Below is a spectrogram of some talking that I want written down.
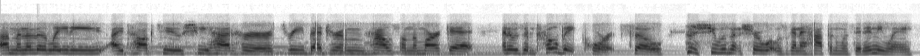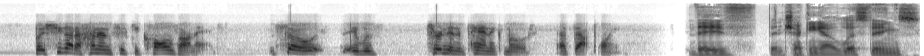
Um, another lady I talked to, she had her three bedroom house on the market, and it was in probate court, so she wasn't sure what was going to happen with it anyway. But she got 150 calls on it, so it was turned into panic mode at that point. They've been checking out listings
